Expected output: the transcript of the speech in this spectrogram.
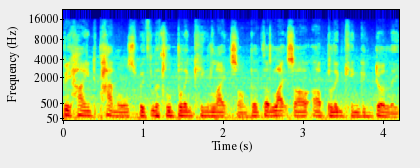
behind panels with little blinking lights on. The, the lights are, are blinking dully.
